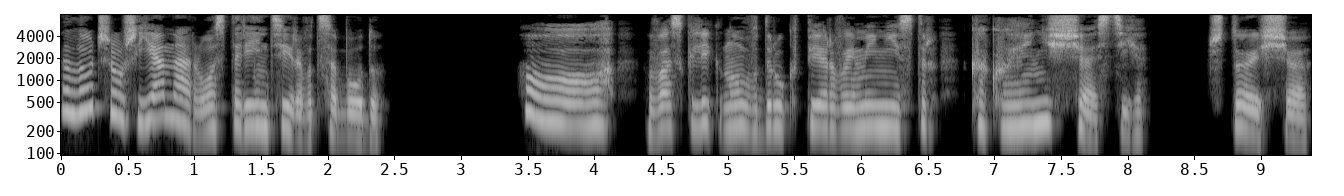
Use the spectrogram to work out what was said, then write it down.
Лучше уж я на рост ориентироваться буду». «О!» — воскликнул вдруг первый министр. «Какое несчастье!» «Что еще?»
